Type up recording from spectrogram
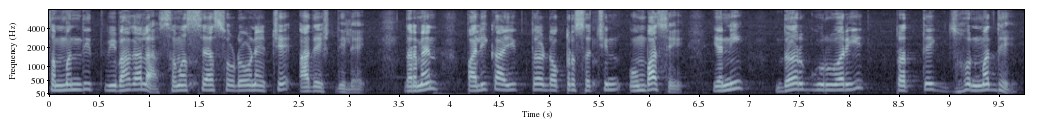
संबंधित विभागाला समस्या सोडवण्याचे आदेश दिले. दरम्यान पालिका आयुक्त डॉक्टर सचिन ओंबासे यांनी दर गुरुवारी प्रत्येक झोनमध्ये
